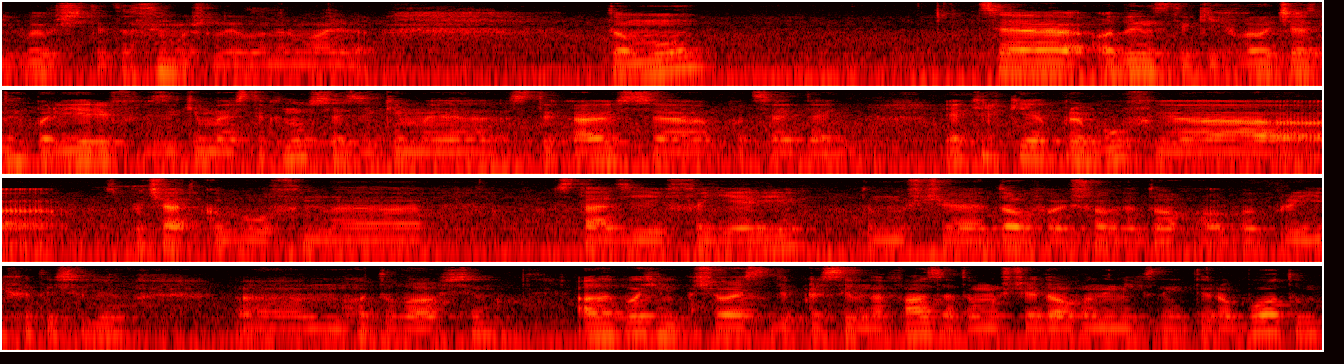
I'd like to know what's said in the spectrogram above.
і вивчити то неможливо нормально. Тому це один з таких величезних бар'єрів, з якими я стикнувся, з якими я стикаюся по цей день. Як тільки я прибув, я спочатку був на стадії феєрії, тому що я довго йшов до того, аби приїхати сюди, ем, готувався. Але потім почалася депресивна фаза, тому що я довго не міг знайти роботу.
